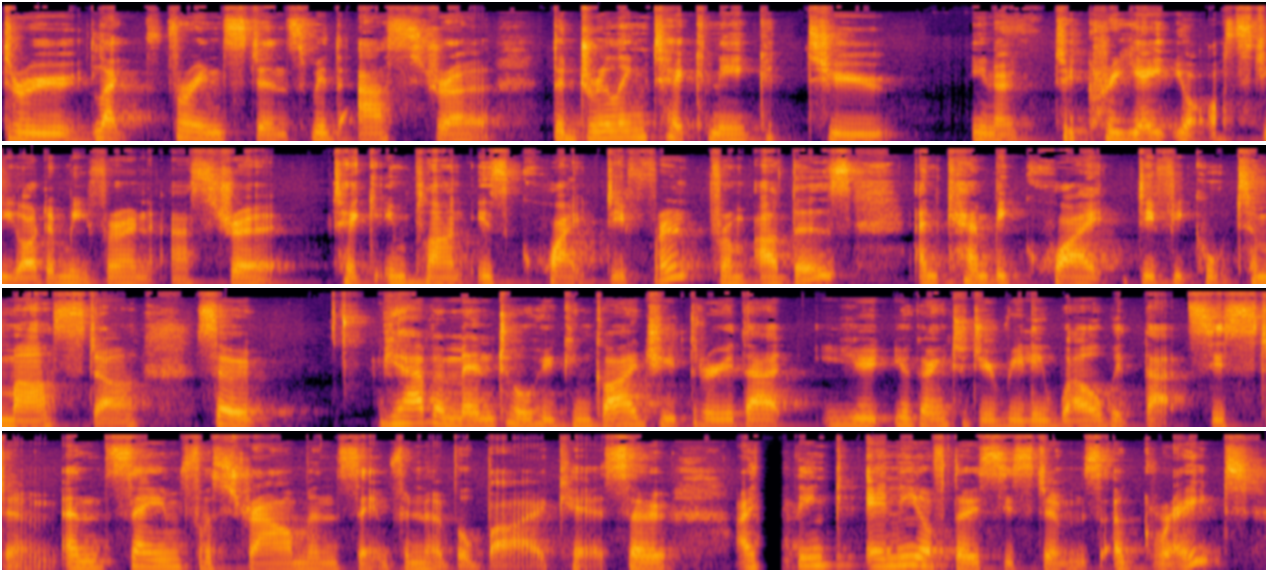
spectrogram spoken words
through like for instance with Astra, the drilling technique to you know to create your osteotomy for an Astra tech implant is quite different from others and can be quite difficult to master. So if you have a mentor who can guide you through that, you, are going to do really well with that system. And same for Straumann, same for Nobel Biocare. So I think any of those systems are great.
